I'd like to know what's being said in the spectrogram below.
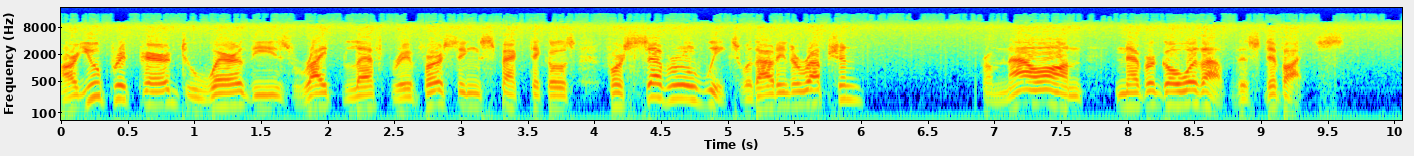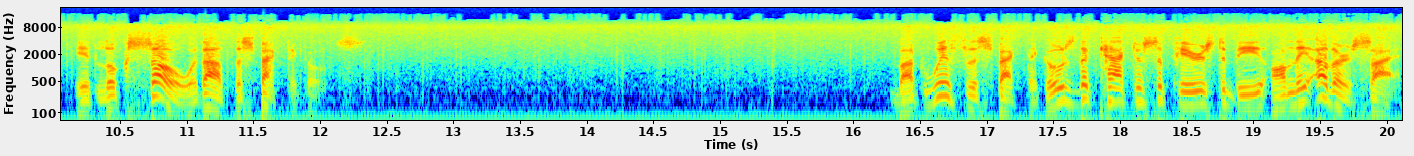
Are you prepared to wear these right-left reversing spectacles for several weeks without interruption? From now on, never go without this device. It looks so without the spectacles. But with the spectacles, the cactus appears to be on the other side.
